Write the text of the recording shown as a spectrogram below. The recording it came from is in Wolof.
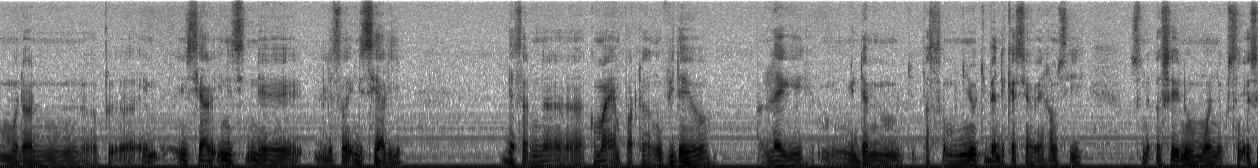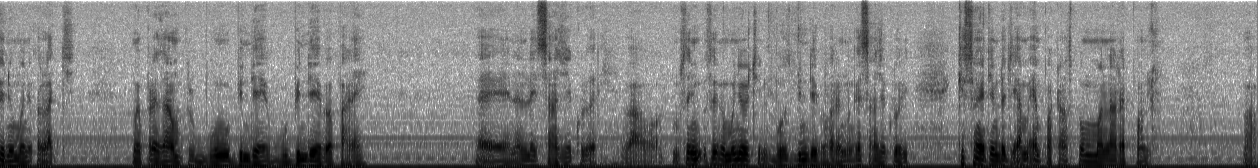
mu doon euh, initial inici leçon initiale yi desoon na comment importer une vidéo léegi ñu dem parce que ñu ñëw ci benn question bi nga xam si suñu Ousseynou moo ñu suñu Ousseynou moo ñu ko laaj mooy par exemple bu bindee bu bindee ba pare eh, nan lay changer couleur yi waaw suñu Ousseynou mu ñëw ci boo bindee ba pare nan ngay changer couleur yi question yi tamit da ci am importance pour mu mën la répondre waaw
